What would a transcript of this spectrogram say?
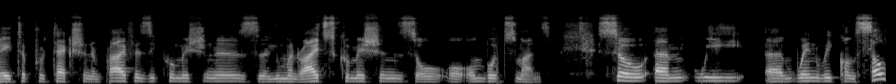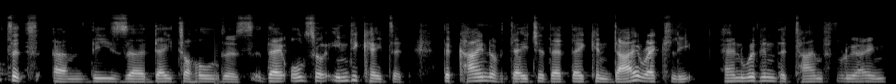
data protection and privacy commissioners, human rights commissions, or, or ombudsmans. So um, we um, when we consulted um, these uh, data holders, they also indicated the kind of data that they can directly and within the time frame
